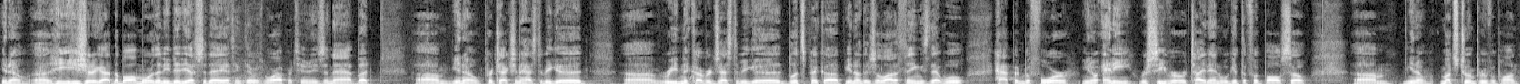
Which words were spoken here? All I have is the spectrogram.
You know, uh, he he should have gotten the ball more than he did yesterday. I think there was more opportunities than that, but um, you know, protection has to be good. Uh, reading the coverage has to be good. Blitz pickup. You know, there's a lot of things that will happen before you know any receiver or tight end will get the football. So um, you know, much to improve upon.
